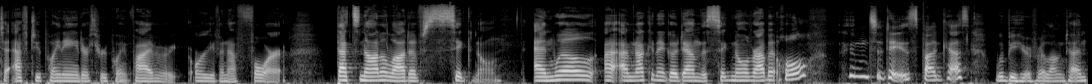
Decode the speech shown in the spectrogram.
to f2.8 or 3.5 or, or even f4. That's not a lot of signal. And we'll, I'm not going to go down the signal rabbit hole in today's podcast. We'll be here for a long time.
